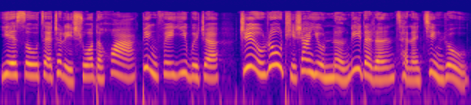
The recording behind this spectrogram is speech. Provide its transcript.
耶稣在这里说的话，并非意味着只有肉体上有能力的人才能进入，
